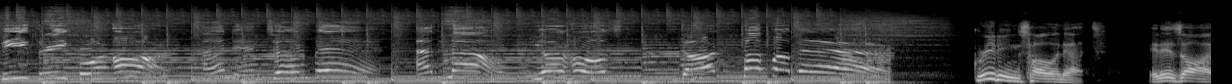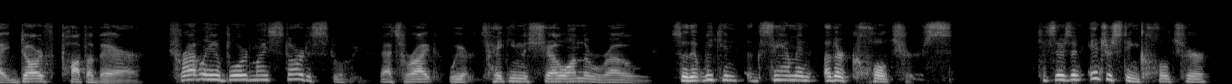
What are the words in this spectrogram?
B34R and intern Ben. And now, your host, Darth Papa Bear! Greetings, HoloNet. It is I, Darth Papa Bear, traveling aboard my Star Destroyer. That's right, we are taking the show on the road so that we can examine other cultures. Because there's an interesting culture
